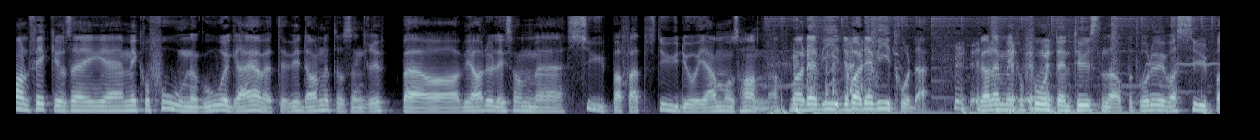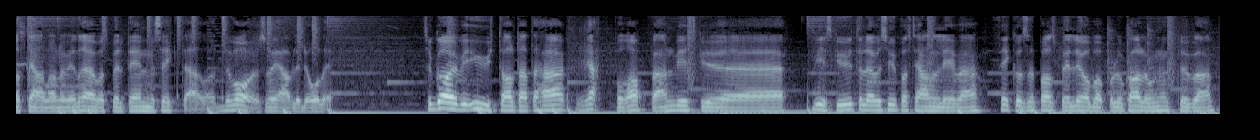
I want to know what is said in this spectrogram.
Han fikk jo seg eh, mikrofon og gode greier, vet du. Vi dannet oss en gruppe, og vi hadde jo liksom eh, superfett studio hjemme hos han. da. Det var det, vi, det var det vi trodde. Vi hadde en mikrofon til en tusenlapp og trodde vi var superstjerner når vi drev og spilte inn musikk der, og det var jo så jævlig dårlig. Så ga vi ut alt dette her, rett på rappen. Vi skulle, eh, vi skulle leve superstjernelivet. Fikk oss et par spillejobber på lokale ungdomsklubben.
